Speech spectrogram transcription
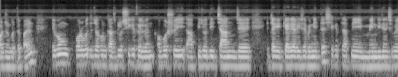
অর্জন করতে পারেন এবং পরবর্তী যখন কাজগুলো শিখে ফেলবেন, অবশ্যই আপনি যদি চান যে এটাকে ক্যারিয়ার হিসেবে নিতে, সেক্ষেত্রে আপনি মেইন ডিজাইন হিসেবে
